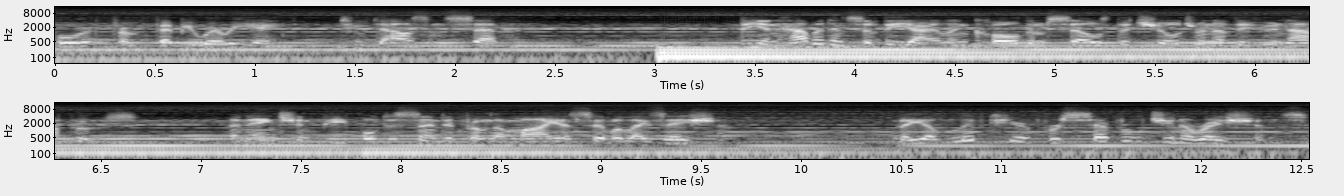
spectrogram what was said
Report from February 8, 2007. The inhabitants of the island call themselves the Children of the Hunapus, an ancient people descended from the Maya civilization. They have lived here for several generations.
